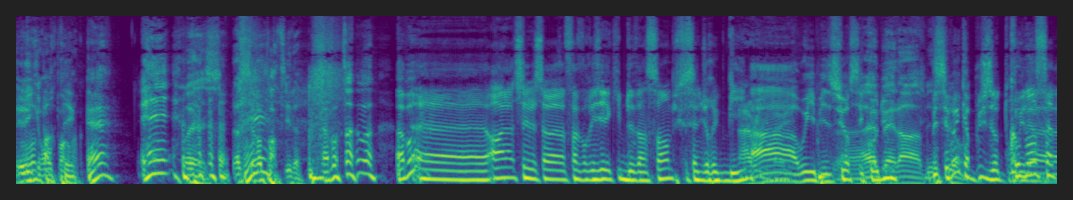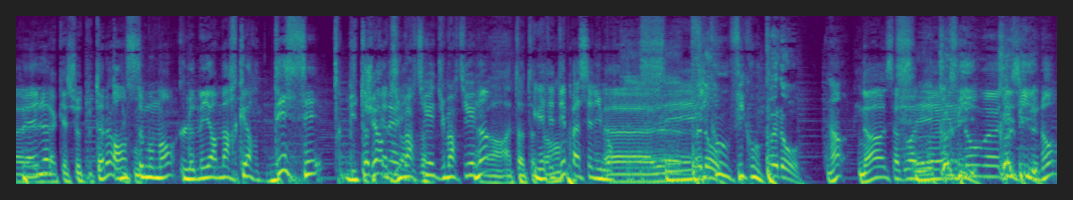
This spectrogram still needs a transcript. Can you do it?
Eric, on repart. Repartez. Hein Eh Ouais, c'est- là, c'est reparti là. Ah bon Ah bon euh, ah là, ça va favoriser l'équipe de Vincent puisque c'est du rugby. Ah oui, bien sûr, c'est Ouais, connu. ben là, Mais c'est vrai qu'en plus, ils ont trouvé Comment la, s'appelle la question tout à l'heure. en ce moment, le meilleur marqueur d'essai du top Germain 14. Du Martier, du Martier. Non. Alors, attends, attends. Il a été dépassé du Euh, C'est- Penaud. Ficou, Ficou. Penaud. Non, ça doit être Colby. non, euh, Colby. Désile, non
